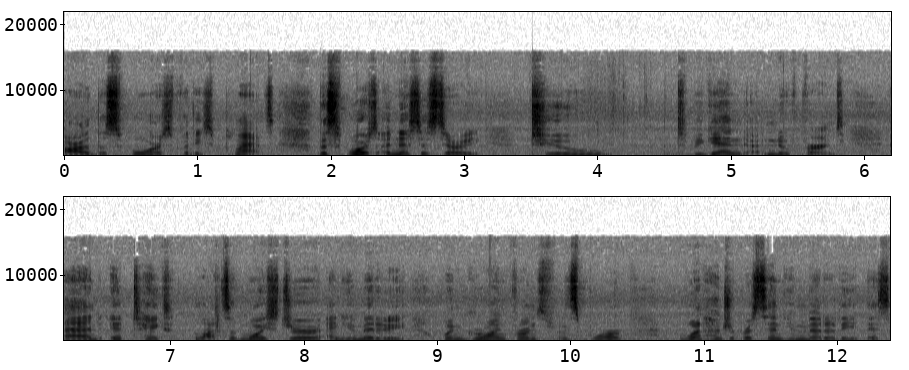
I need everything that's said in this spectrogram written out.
are the spores for these plants. The spores are necessary to to begin new ferns, and it takes lots of moisture and humidity. When growing ferns from spore, 100% humidity is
